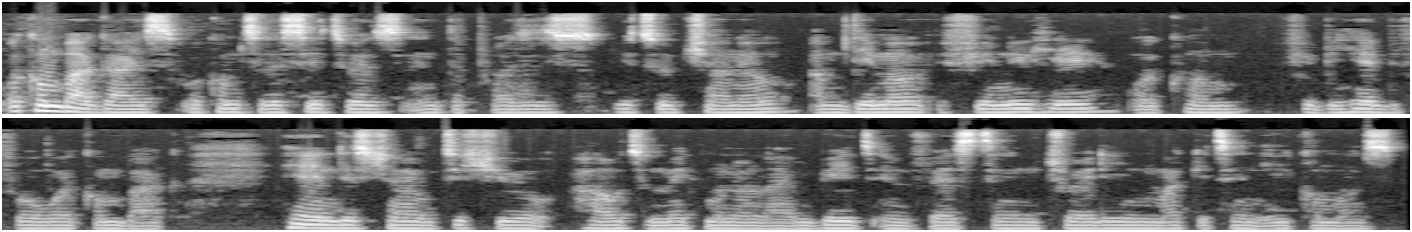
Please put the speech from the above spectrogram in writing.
Welcome back guys. Welcome to the c2s enterprises youtube channel. I'm Dima. If you're new here welcome if you've been here before welcome back. Here in this channel we'll teach you how to make money online be it investing trading marketing e-commerce.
